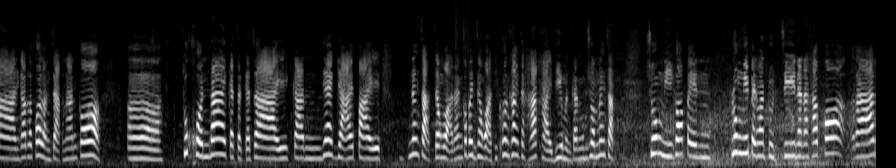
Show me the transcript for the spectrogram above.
ตาครับแล้วก็หลังจากนั้นก็เอ่อทุกคนได้กระจัดกระจายการแยกย้ายไป เนื่องจากจังหวะนั้นก็เป็นจังหวะที่ค่อนข้างจะค้าขายดีเหมือนกันคุณผู้ชมเนื่องจากช่วงนี้ก็เป็นพรุ่งนี้เป็นวันตรุษจีนนะครับ ก็ร้าน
